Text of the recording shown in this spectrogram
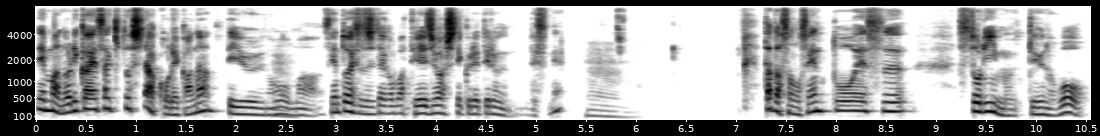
で、まあ乗り換え先としてはこれかなっていうのを、うんまあ、セント S 自体がまあ提示はしてくれてるんですね。うん。ただそのセント S ストリームっていうのを、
